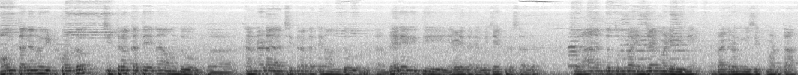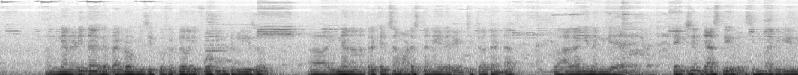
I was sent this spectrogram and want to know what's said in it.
ಅವನ ತನನೂ ಇಟ್ಕೊಂಡು ಚಿತ್ರಕಥೆನ ಒಂದು ಕನ್ನಡ ಚಿತ್ರಕಥೆನ ಒಂದು ಬೇರೆ ರೀತಿ ಹೇಳಿದ್ದಾರೆ ವಿಜಯ್ ಪ್ರಸಾದ್. ಸೊ ನಾನಂತೂ ತುಂಬ ಎಂಜಾಯ್ ಮಾಡಿದ್ದೀನಿ ಬ್ಯಾಕ್ಗ್ರೌಂಡ್ ಮ್ಯೂಸಿಕ್ ಮಾಡ್ತಾ. ಇನ್ನು ನಡೀತಾ ಇದೆ background music February fourteenth release ಇನ್ನು ನನ್ನ ಹತ್ರ ಕೆಲಸ ಮಾಡಿಸ್ತಾನೇ ಇದ್ದಾರೆ ಚಿತ್ರತಂಡ. ಸೊ ಹಾಗಾಗಿ ನನಗೆ ಟೆನ್ಷನ್ ಜಾಸ್ತಿ ಇದೆ. Cinema release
